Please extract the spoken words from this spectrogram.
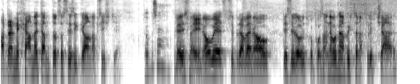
A tam necháme tam to, co jsi říkal na příště. dobře. Měli jsme jinou věc připravenou, ty si to, Ludku, poznal, nebo napiš to na flipchart,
